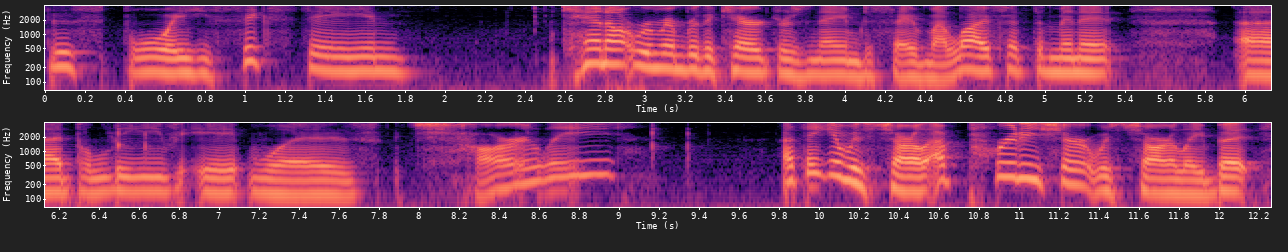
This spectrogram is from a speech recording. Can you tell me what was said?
this boy. He's 16. Cannot remember the character's name to save my life at the minute. I believe it was Charlie. I think it was Charlie. I'm pretty sure it was Charlie, but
